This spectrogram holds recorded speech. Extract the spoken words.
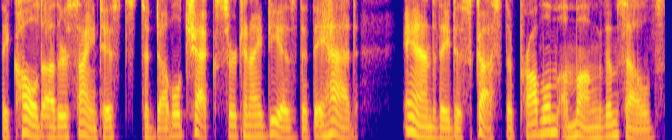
They called other scientists to double check certain ideas that they had, and they discussed the problem among themselves.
